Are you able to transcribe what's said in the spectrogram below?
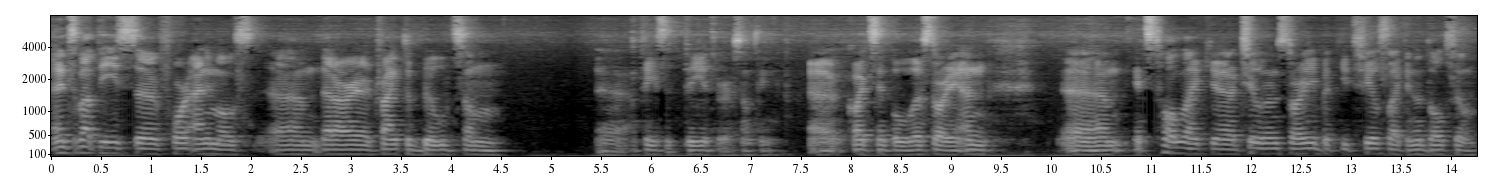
And it's about these uh, four animals um, that are trying to build some. Uh, I think it's a theater or something. Uh, quite simple uh, story, and um, it's told like a children's story, but it feels like an adult film.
